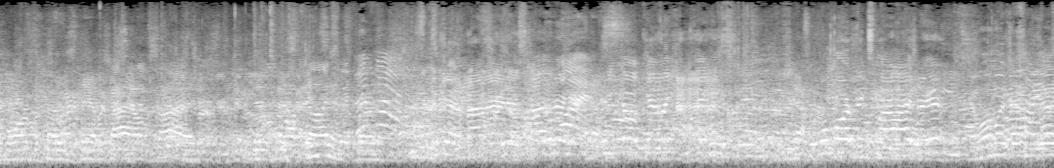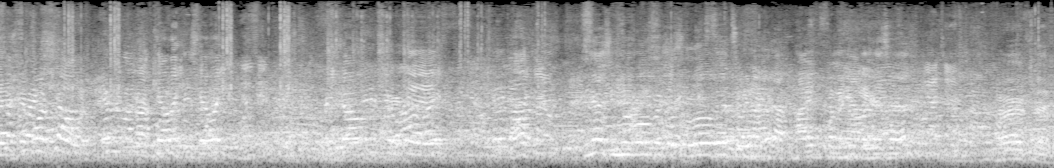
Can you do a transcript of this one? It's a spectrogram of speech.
anymore because they have a guy outside. that- that's incense there. Again, right here. Smile right here. Rico, Kelly, ladies. One more big smile, eyes right here. And one more time, you guys. And one forward. Uh, Kelly, Kelly. Rico, Okay. You guys can move over just a little bit so we don't have that pipe coming out of his head. Perfect.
